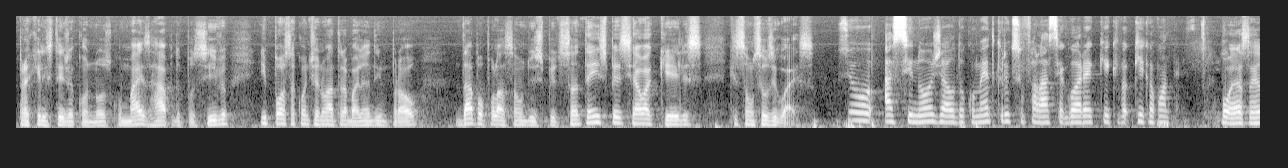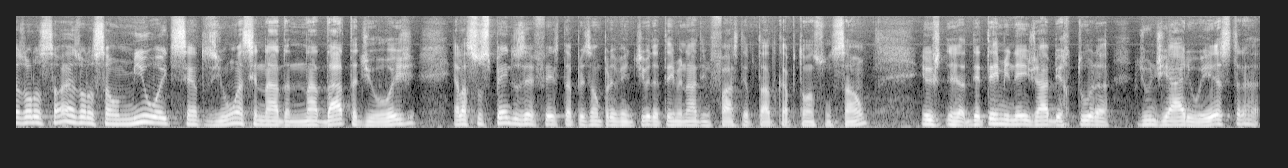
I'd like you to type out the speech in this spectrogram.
para que ele esteja conosco o mais rápido possível e possa continuar trabalhando em prol da população do Espírito Santo, em especial aqueles que são seus iguais. O senhor assinou já o documento, queria que o senhor falasse agora o que, que, que, acontece. Bom, essa resolução é a resolução 1801, assinada na data de hoje. Ela suspende os efeitos da prisão preventiva determinada em face do deputado Capitão Assunção. Eu eh, determinei já a abertura de um diário extra,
